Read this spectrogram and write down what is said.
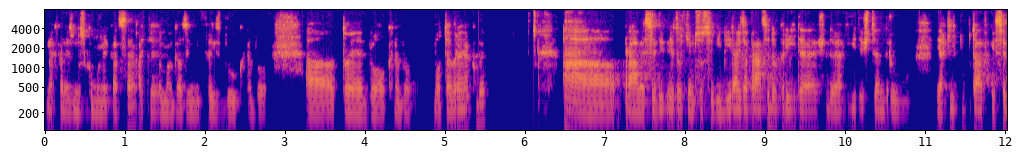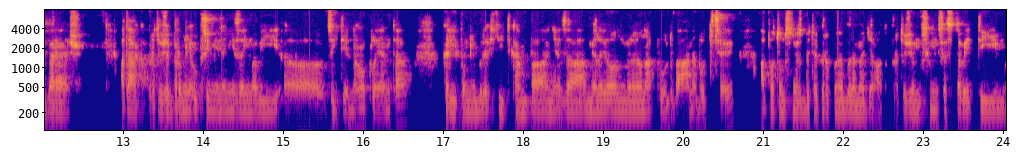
mechanismus komunikace, ať je to magazín, Facebook, nebo uh, to je blog, nebo whatever, jakoby. A právě si, je to tím, co si vybíráš za práci, do kterých jdeš, do jakých jdeš tendrů, jaký poptávky si bereš, a tak, protože pro mě upřímně není zajímavý uh, vzít jednoho klienta, který po mně bude chtít kampaň za milion, milion a půl, dva nebo tři a potom s ním zbytek roku nebudeme dělat, protože musíme sestavit tým,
